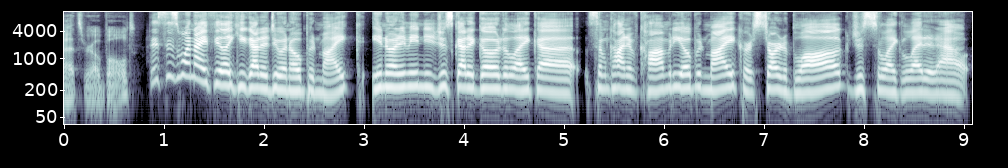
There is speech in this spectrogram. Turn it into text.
That's real bold. This is when I feel like you got to do an open mic. You know what I mean? You just got to go to like a some kind of comedy open mic or start a blog just to like let it out.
